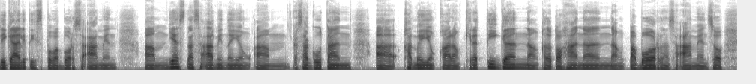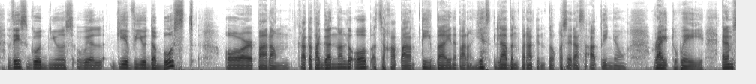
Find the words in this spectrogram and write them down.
legalities pumabor sa amin. Um, yes, nasa amin na yung um, kasagutan. Uh, kami yung karang kinatigan ng katotohanan, ng pabor na sa amin. So, this good news will give you the boost or parang katatagan ng loob at saka parang tibay na parang yes, ilaban pa natin to kasi nasa atin yung right way. And I'm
